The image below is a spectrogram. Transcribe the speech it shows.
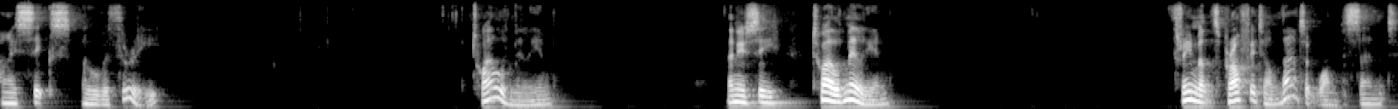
by 6 over 3, 12 million. And you see, 12 million. Three months' profit on that at 1%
